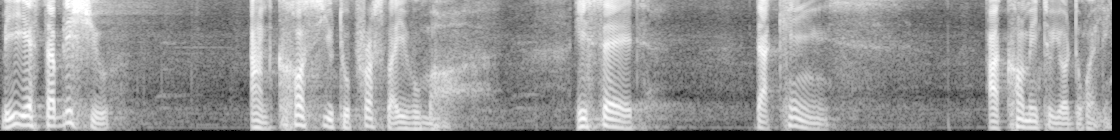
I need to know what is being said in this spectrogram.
May He establish you and cause you to prosper even more. He said that kings are coming to your dwelling.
